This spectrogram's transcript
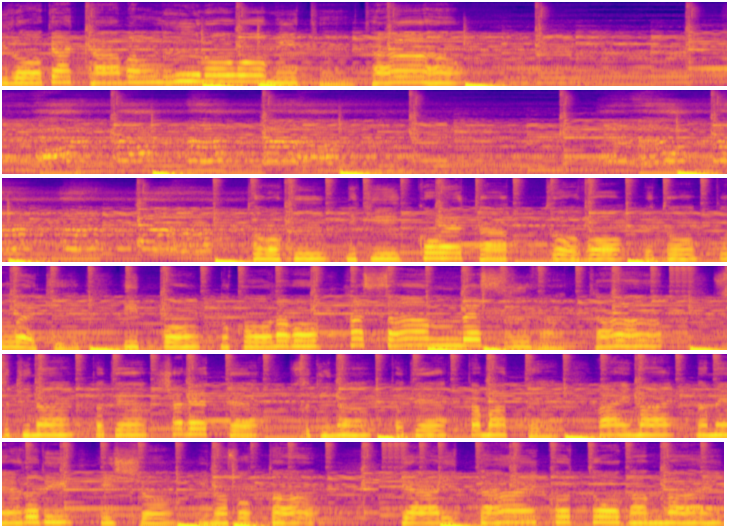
色が変わるのを見てた。遠くに聞こえた遠吠えとブレーキ。一本のコラを挟んで座った好きなだけ喋って好きなだけ黙って曖昧なメロディー一緒になぞった。やりたいことがない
